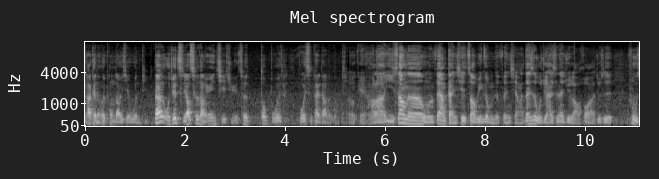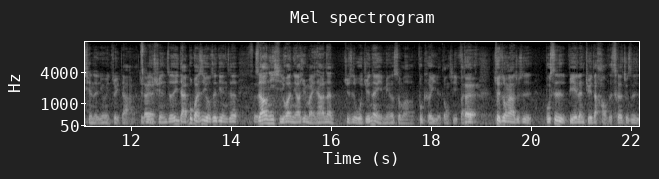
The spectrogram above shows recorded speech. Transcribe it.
他可能会碰到一些问题，但是，我觉得只要车厂愿意解决，这都不会不会是太大的问题。OK，好了，以上呢，我们非常感谢赵斌跟我们的分享啊。但是我觉得还是那句老话，就是付钱的永远最大了。就是选择一台，不管是油车、电车，只要你喜欢，你要去买它，那就是我觉得那也没有什么不可以的东西。反正对最重要就是不是别人觉得好的车就是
